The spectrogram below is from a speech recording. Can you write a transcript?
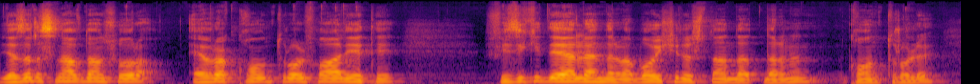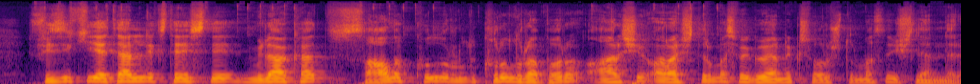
yazılı sınavdan sonra evrak kontrol faaliyeti, fiziki değerlendirme boy kilo standartlarının kontrolü, fiziki yeterlilik testi, mülakat, sağlık kurulu, kurul raporu, arşiv araştırması ve güvenlik soruşturması işlemleri.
